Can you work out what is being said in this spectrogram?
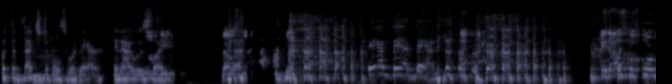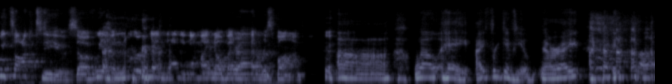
but the mm. vegetables mm. were there and i was like that was me. bad, bad, bad. hey, that was before we talked to you. So if we have another pandemic, I might know better how to respond. uh, well, hey, I forgive you. All right. Uh,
